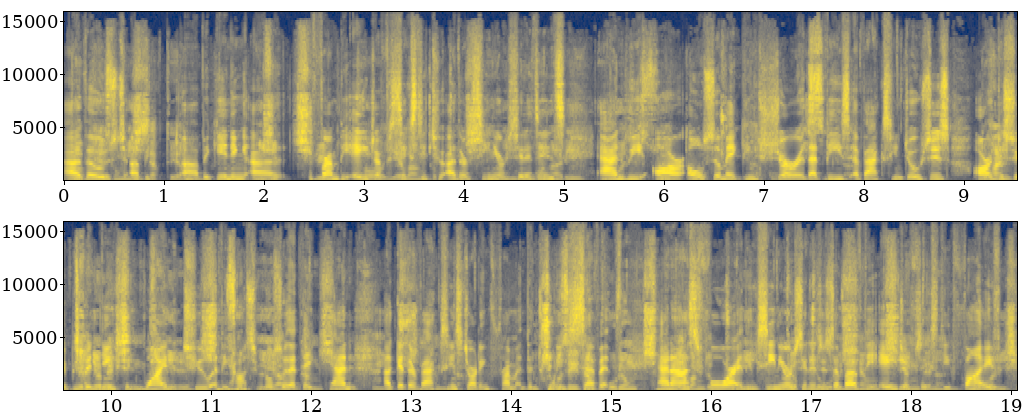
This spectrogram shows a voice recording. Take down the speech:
uh, those be, beginning from the age of 60 to other senior citizens, and we are also making sure that these vaccine doses are distributed nationwide to the hospital so that they can uh, get their vaccine starting from the 27th. And as for the senior citizens above the age of 65,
